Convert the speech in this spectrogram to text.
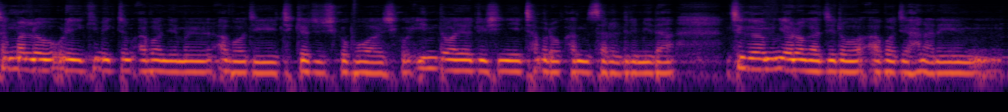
정말로 우리 김익중 아버님을 아버지 지켜주시고 보호하시고 인도하여 주시니 참으로 감사를 드립니다. 지금 여러 가지로 아버지 하나님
